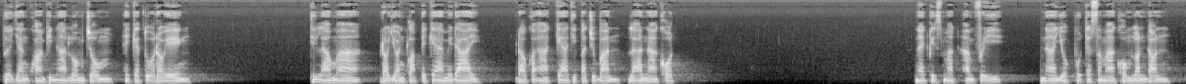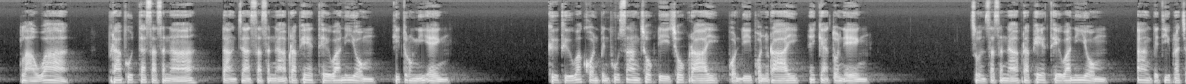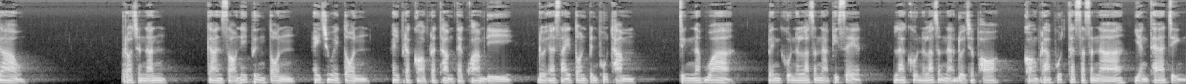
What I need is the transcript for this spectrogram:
เพื่อยังความพินาศล่มจมให้แก่ตัวเราเอง ที่แล้วมาเราย้อนกลับไปแก้ไม่ได้ เราก็อาจแก้ที่ปัจจุบันและอนาคต นายคริสมัสฮัมฟรีย์นายกพุทธสมาคมลอนดอน กล่าวว่า พระพุทธศาสนาต่างจากศาสนาประเภทเทวานิยมที่ตรงนี้เอง คือถือว่าคนเป็นผู้สร้างโชคดีโชคร้าย ผลดีผลร้ายให้แก่ตนเอง ส่วนศาสนาประเภทเทวานิยม อ้างไปที่พระเจ้า เพราะฉะนั้น การสอนให้พึ่งตนให้ช่วยตนให้ประกอบกระทำแต่ความดี โดยอาศัยตนเป็นผู้ทำจึงนับว่า เป็นคุณลักษณะพิเศษ และคุณลักษณะโดยเฉพาะของพระพุทธศาสนาอย่างแท้จริง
